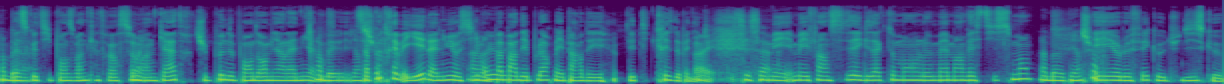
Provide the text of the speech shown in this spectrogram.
Ah bah, parce que tu y penses 24 heures sur Ouais. 24. Tu peux ne pas endormir la nuit. Alors, Ah bah, bien ça sûr. peut te réveiller la nuit aussi, bon, oui, pas oui. par des pleurs, mais par des, des petites crises de panique. ouais, c'est ça. Mais, mais c'est exactement le même investissement. Ah bah, bien sûr. Et euh, le fait que tu dises que,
